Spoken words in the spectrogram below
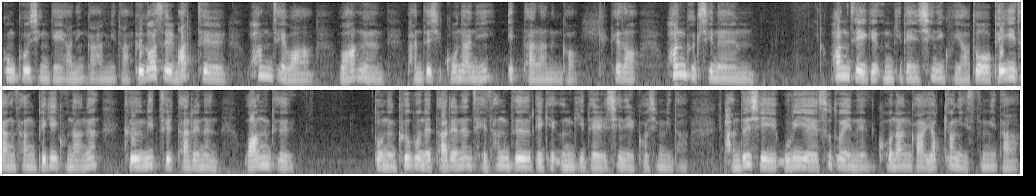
꿈꾸신 게 아닌가 합니다. 그것을 맡을 황제와 왕은 반드시 고난이 있다라는 것. 그래서 황극신은 황제에게 응기된 신이고요. 또 백이장상, 백이군왕은 그 밑을 따르는 왕들 또는 그분을 따르는 재상들에게 응기될 신일 것입니다. 반드시 우리의 수도에는 고난과 역경이 있습니다.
